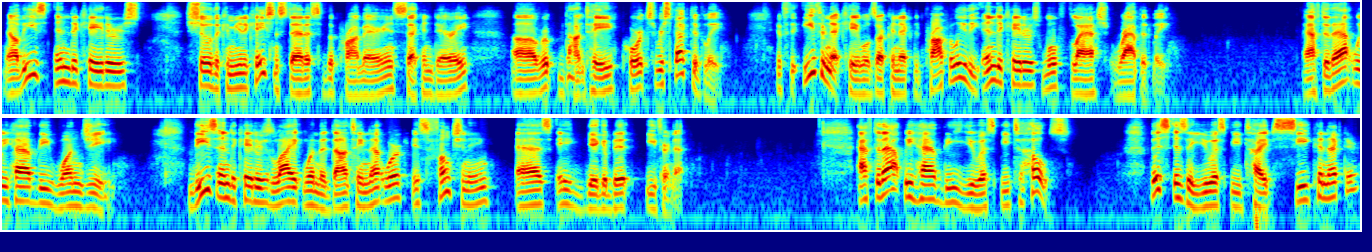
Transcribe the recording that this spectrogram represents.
Now these indicators show the communication status of the primary and secondary uh, Dante ports respectively. If the Ethernet cables are connected properly, the indicators will flash rapidly. After that, we have the 1G. These indicators light when the Dante network is functioning as a gigabit Ethernet. After that, we have the USB to host. This is a USB Type-C connector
